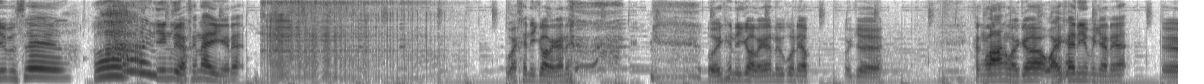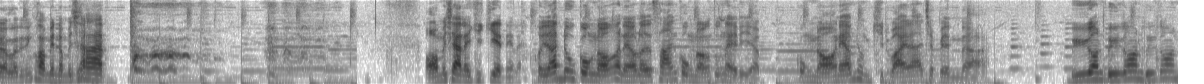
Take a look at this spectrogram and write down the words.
ยูเปเซ่ว้ายังเหลือข้างในอีกอะเนี่ยไว้แค่นี้ก่อนแล้วกันไว้แค่นี้ก่อนแล้วกันทุกคนครับโอเคข้างล่างเราก็ไว้แค่นี้เหมือนกันเนี่ยเออเราเน้นความเป็นธรรมชาติอ๋อไม่ใช่อะไรขี้เกียจนี่แหละขออนุญาตดูกงน้องก่อนนะครับเราจะสร้างกงน้องตรงไหนดีครับกงน้องเนี่ยครับที่ผมคิดไว้นะจะเป็นบือก้อนบือก้อนบือก้อน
